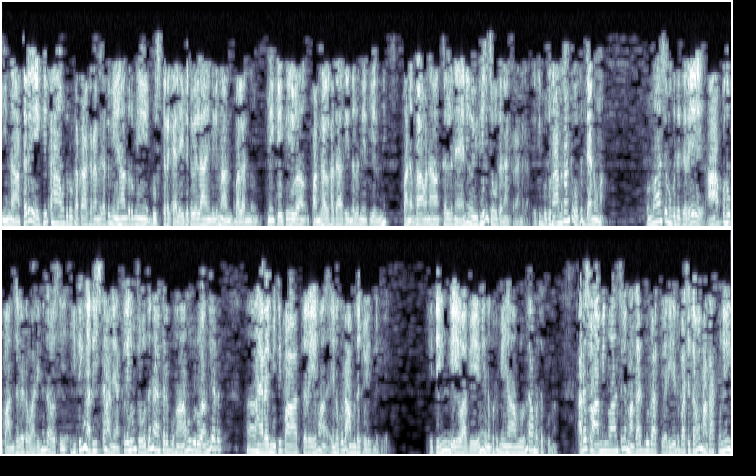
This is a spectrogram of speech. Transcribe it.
ඉන්න අතරේ එක එක හාමුදුරු කතා කරන්න ගත්ත මේ හාමුදුරු මේ දුෂ්කර කැලේකට වෙලා ඉඳගෙන බලන්න මේක එක ඒවා පන්සල් හදාදී ඉඳලා නේ තියෙන්නේ බණ භාවනාවක් කළා නෑනේ ওই විදිහට චෝදනා කරන්න ගත්තා. ඉතින් බුදුහාමුදුරන්ට ඕක දැනුණා. උන්වහන්සේ මොකද කරේ ආපහු පන්සලට වඩින දවසේ හිතින් අදිෂ්ඨානයක් කළා. එහෙම චෝදනා කරපු හාමුදුරුවන්ගේ අර හැරමිටි පාත්‍රයේම එනකොට අමතක වෙන්න කියලා. ඉතින් ඒ වගේම එනකොට මේ හාමුදුරුවන්ට අමතක වුණා. අර ස්වාමින් වහන්සේලා මගක් දුරක් වැඩියට පස්සේ තමයි මතක් වුණේ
